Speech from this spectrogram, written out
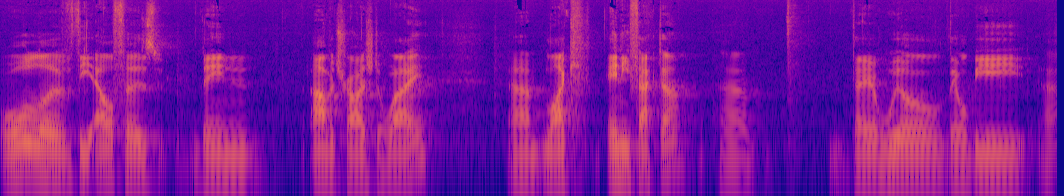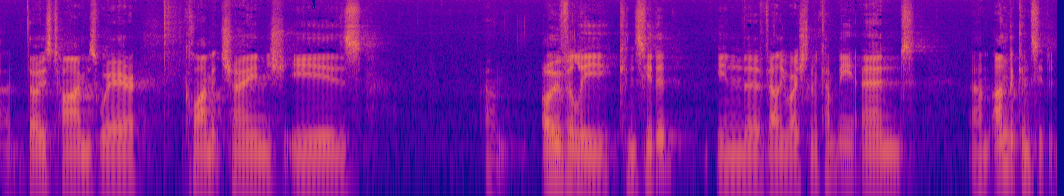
all of the alphas been arbitraged away. Um, like any factor, uh, there will there will be uh, those times where climate change is um, overly considered in the valuation of a company and um, underconsidered.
